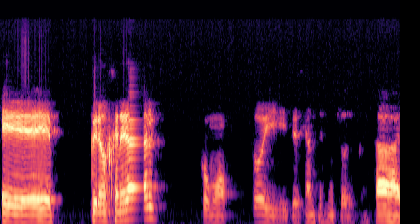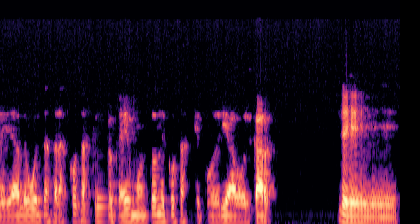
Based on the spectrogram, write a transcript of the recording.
Eh, pero en general, como soy, te decía antes, mucho de pensar y darle vueltas a las cosas, creo que hay un montón de cosas que podría volcar eh,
